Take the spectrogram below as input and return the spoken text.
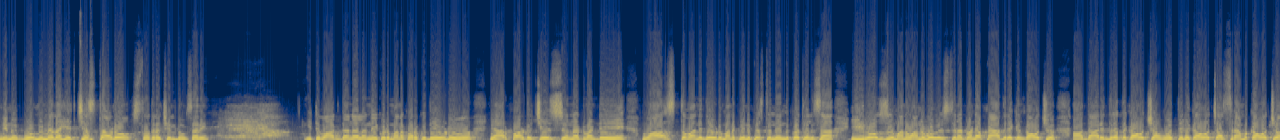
నిన్ను భూమి మీద హెచ్చిస్తాడు. స్తోత్రాలు చెల్లిదు ఒకసారి. ఇటు వాగ్దానాలన్నీ కూడా మన కొరకు దేవుడు ఏర్పాటు చేస్తున్నటువంటి వాస్తవాన్ని దేవుడు మనకు వినిపిస్తుంది. ఎందుకో తెలుసా? ఈరోజు మనం అనుభవిస్తున్నటువంటి ఆ పేదరికం కావచ్చు ఆ దారిద్రత కావచ్చు ఆ ఒత్తిడి కావచ్చు ఆ శ్రమ కావచ్చు ఆ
